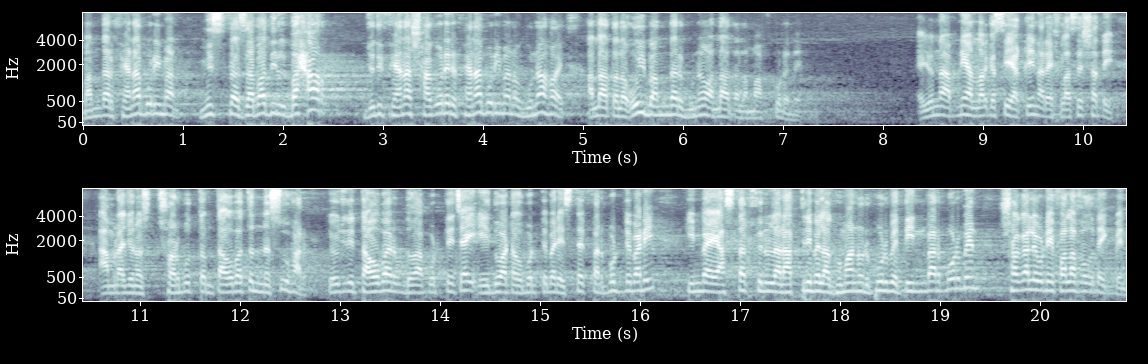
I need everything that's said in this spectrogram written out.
বান্দার ফেনা পরিমাণ মিস্তা জাবাদিল বাহার, যদি ফেনা সাগরের ফেনা পরিমাণও গুণা হয়, আল্লাহ তালা ওই বান্দার গুণাও আল্লাহ তালা মাফ করে দেয়। এই জন্য আপনি আল্লাহর কাছে একই আর এখলাসের সাথে আমরা যেন সর্বোত্তম তাওবাতুন সুহার কেউ যদি তাওবার দোয়া পড়তে চাই এই দোয়াটাও পড়তে পারি ইস্তেকফার পড়তে পারি, কিংবা এই আস্তাক ফিরুল্লাহ রাত্রিবেলা ঘুমানোর পূর্বে তিনবার পড়বেন, সকালে উঠে ফলাফল দেখবেন।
